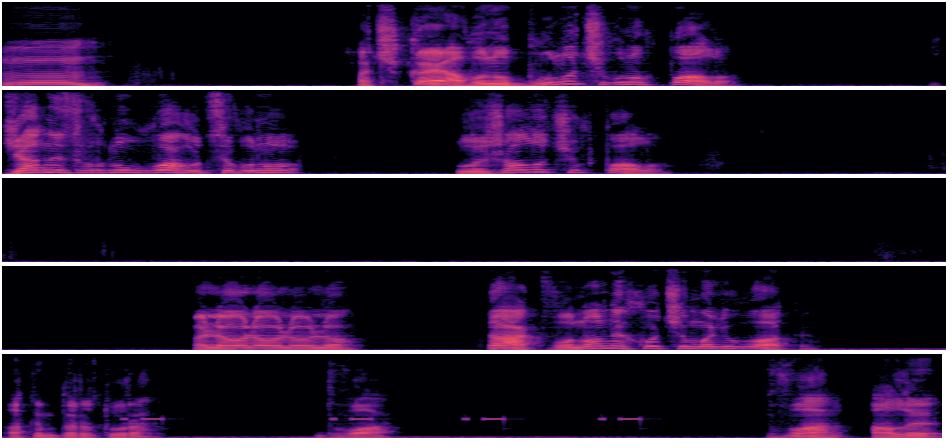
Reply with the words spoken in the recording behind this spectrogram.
М. А чекай, а воно було чи воно впало? Я не звернув увагу, це воно лежало чи впало? Алло, алло, алло, алло. Так, воно не хоче малювати. А температура? Два. Два, але.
